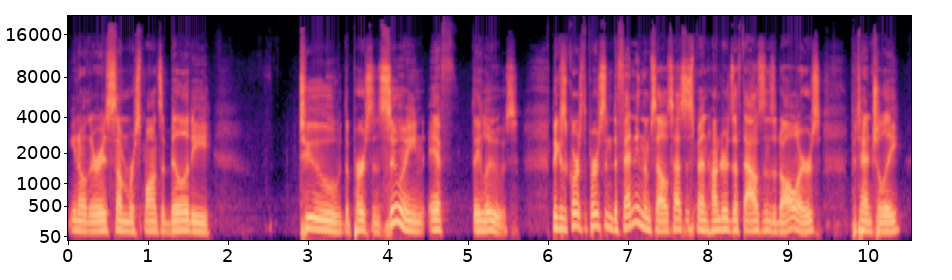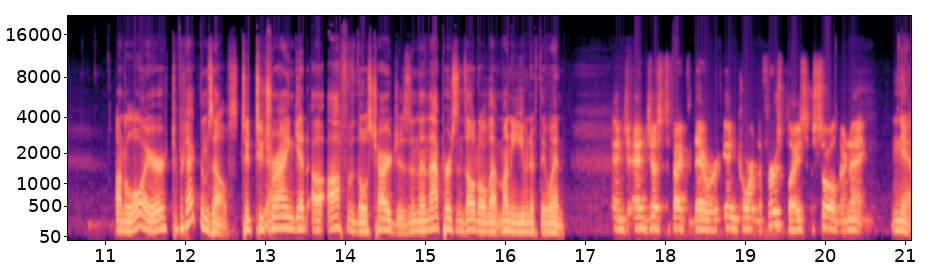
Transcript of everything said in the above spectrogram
you know, there is some responsibility to the person suing if they lose. Because, of course, the person defending themselves has to spend hundreds of thousands of dollars potentially on a lawyer to protect themselves, to, to try and get uh, off of those charges. And then that person's out all that money even if they win. And and just the fact that they were in court in the first place soiled their name. Yeah.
